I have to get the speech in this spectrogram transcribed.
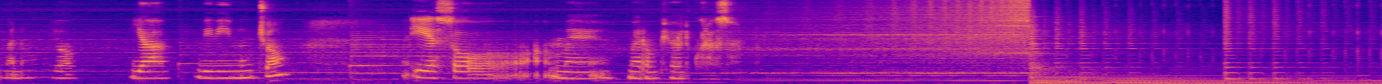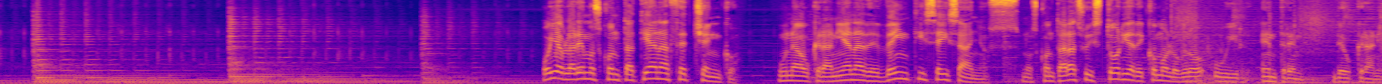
bueno, yo ya viví mucho y eso me, me rompió el corazón. Hoy hablaremos con Tatiana Zetchenko, una ucraniana de 26 años. Nos contará su historia de cómo logró huir en tren de Ucrania.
